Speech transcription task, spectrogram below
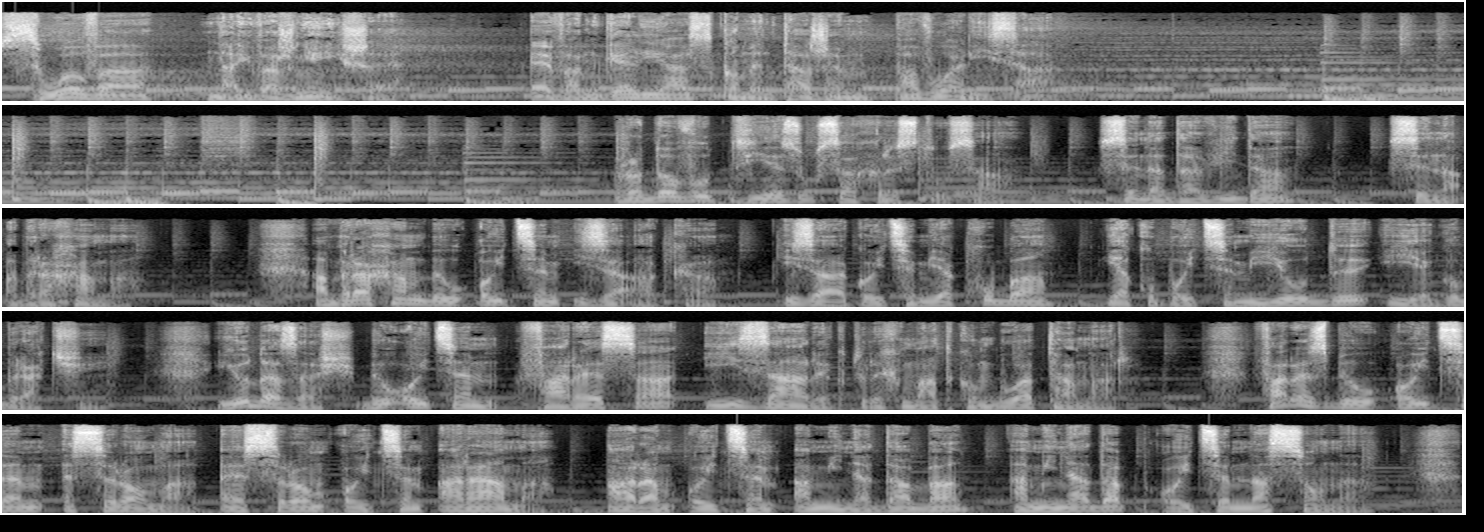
Słowa najważniejsze. Ewangelia z komentarzem Pawła Lisa. Rodowód Jezusa Chrystusa, syna Dawida, syna Abrahama. Abraham był ojcem Izaaka, Izaak ojcem Jakuba, Jakub ojcem Judy i jego braci. Juda zaś był ojcem Faresa i Zary, których matką była Tamar. Fares był ojcem Esroma, Esrom ojcem Arama, Aram ojcem Aminadaba, Aminadab ojcem Nasona,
